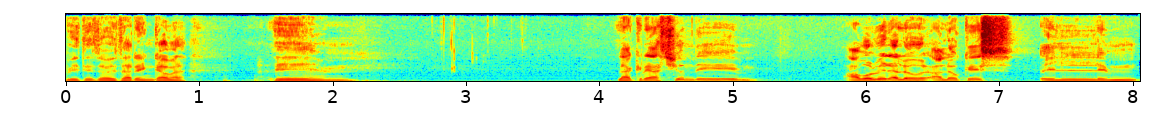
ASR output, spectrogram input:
viste, todo estar en cámara. Eh, la creación de. a volver a lo, que es em,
